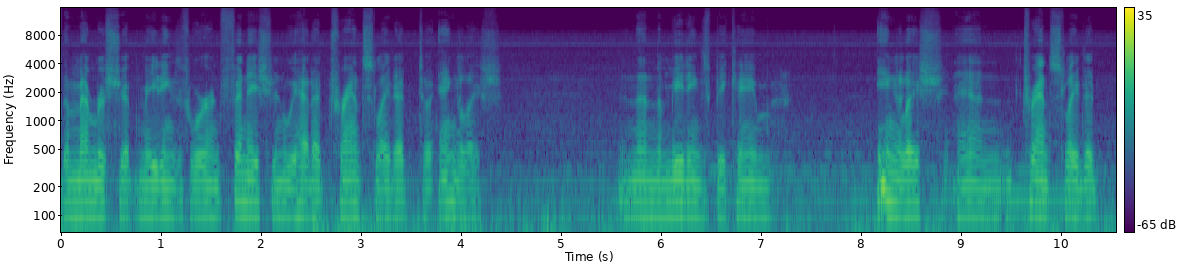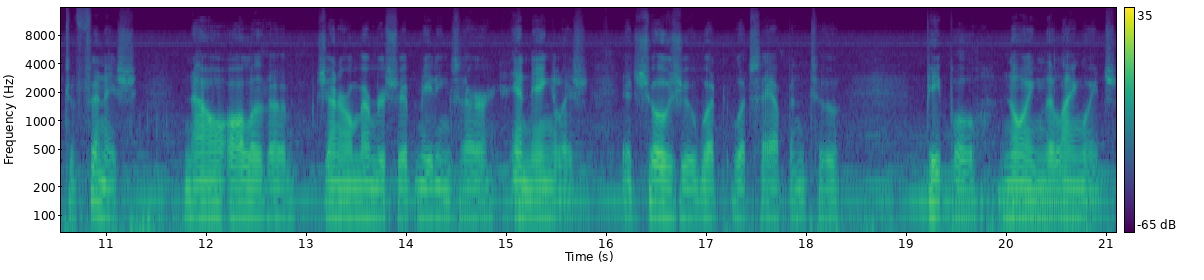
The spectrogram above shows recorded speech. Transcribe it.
the membership meetings were in Finnish, and we had to translate it to English. And then the meetings became English and translated to Finnish. Now all of the general membership meetings are in English it shows you what, what's happened to people knowing the language.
